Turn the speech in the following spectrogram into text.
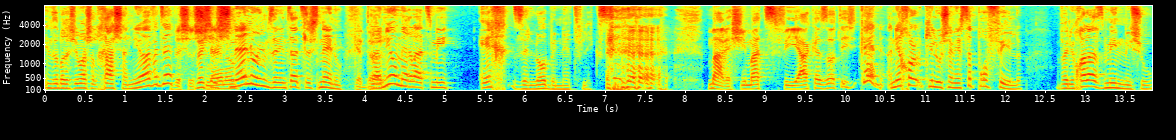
אם זה ברשימה שלך, שאני אוהב את זה, ושל ושל שנינו. שנינו, אם זה נמצא אצל שנינו. גדול. ואני אומר לעצמי, איך זה לא בנטפליקס? מה, רשימת צפייה כזאת? כן, אני יכול, כאילו, שאני אעשה פרופיל, ואני אוכל להזמין מישהו,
